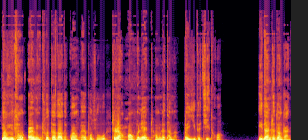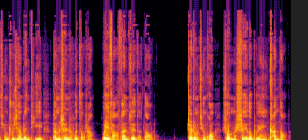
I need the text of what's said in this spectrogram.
由于从儿女处得到的关怀不足，这让黄昏恋成为了他们唯一的寄托。一旦这段感情出现问题，他们甚至会走上违法犯罪的道路。这种情况是我们谁都不愿意看到的。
